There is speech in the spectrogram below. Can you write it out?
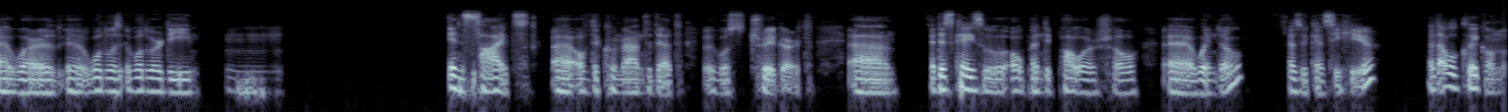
uh, were uh, what was what were the um, insights uh, of the command that was triggered. In this case, we will open the PowerShell uh, window, as you can see here, and I will click on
